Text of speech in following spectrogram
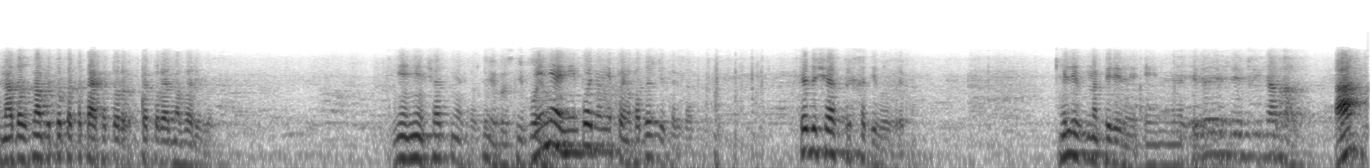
она должна быть только такая, которая, в которой она варилась. Не, не, сейчас нет. Не, просто не понял. Не, не, не понял, не понял, подожди тогда. В следующий раз приходи вовремя. Или на перерыв. или на Это перерыв. если 60 раз. А?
